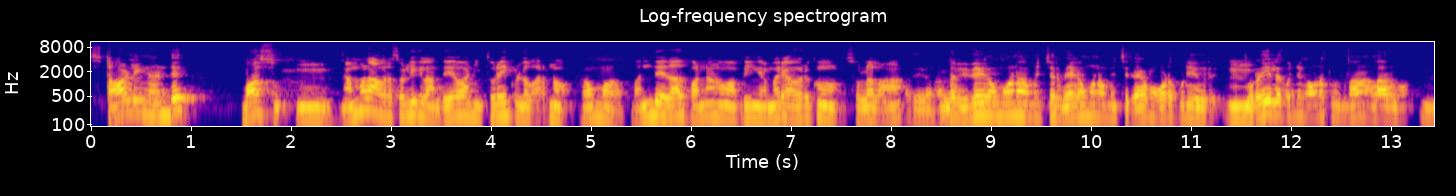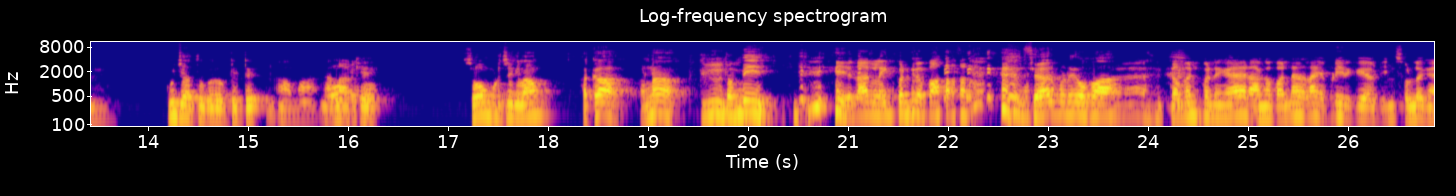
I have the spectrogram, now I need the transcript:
Stalin and மாசு. நம்மளும் அவரை சொல்லிக்கலாம். தேவானி துறைக்குள்ள வரணும். ஆமா. வந்து ஏதாவது பண்ணணும் அப்படிங்கிற மாதிரி அவருக்கும் சொல்லலாம். அது நல்ல விவேகமான அமைச்சர் வேகமான அமைச்சர் வேகமா ஓடக்கூடியவர். துறையில கொஞ்சம் கவனம் செலுத்தினா நல்லா இருக்கும். கூஜா தூக்கரை விட்டுட்டு. ஆமா நல்லா இருக்கும். ஷோ முடிச்சுக்கலாம். அக்கா அண்ணா. தம்பி. எல்லாரும் லைக் பண்ணுங்கப்பா. ஷேர் பண்ணுங்கப்பா. கமெண்ட் பண்ணுங்க. நாங்க பண்ணதெல்லாம் எப்படி இருக்கு அப்படின்னு சொல்லுங்க.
